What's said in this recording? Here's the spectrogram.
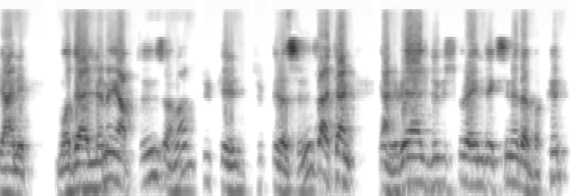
Yani modelleme yaptığın zaman Türkiye Türk lirasının zaten yani reel döviz kuru endeksine de bakın.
